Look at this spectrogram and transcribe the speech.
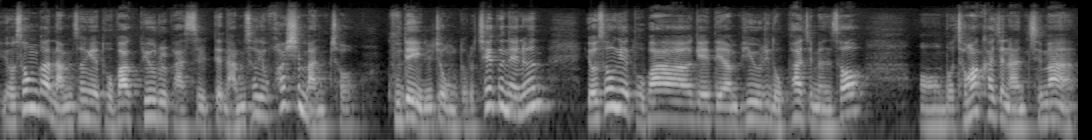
여성과 남성의 도박 비율을 봤을 때 남성이 훨씬 많죠. 9대 1 정도로. 최근에는 여성의 도박에 대한 비율이 높아지면서 어 뭐 정확하진 않지만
